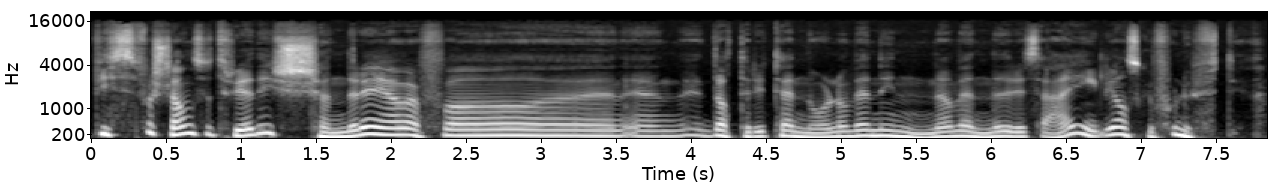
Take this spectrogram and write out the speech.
viss forstand så tror jeg de skjønner det. Jeg har i hvert fall en, en datter i tenårene, og venninnene og vennene deres er egentlig ganske fornuftige.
